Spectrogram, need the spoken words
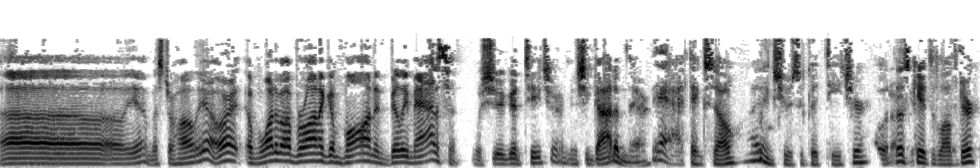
Uh, yeah, Mr. Hall. Yeah. All right. Uh, What about Veronica Vaughn and Billy Madison? Was she a good teacher? I mean, she got him there. Yeah, I think so. I think she was a good teacher. Those argue. kids loved her.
